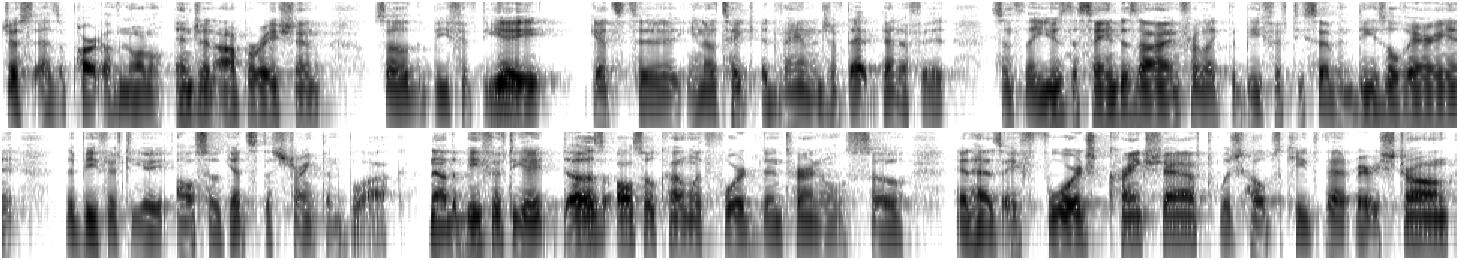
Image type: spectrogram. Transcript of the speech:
just as a part of normal engine operation. So the B58 gets to you know take advantage of that benefit. Since they use the same design for like the B57 diesel variant the B58 also gets the strengthened block. Now the B58 does also come with forged internals so it has a forged crankshaft which helps keep that very strong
